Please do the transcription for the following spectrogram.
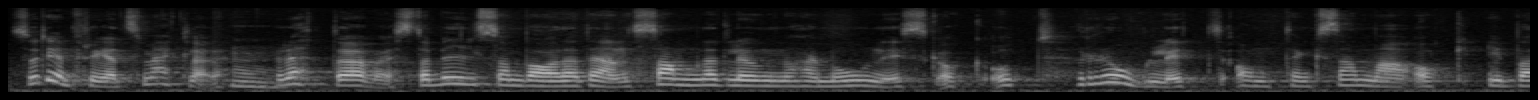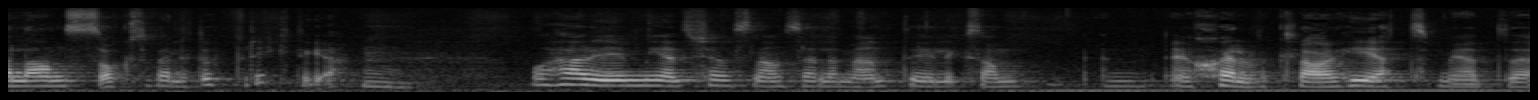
Så det är en fredsmäklare, mm. rätt över. Stabil som bara den, samlad, lugn och harmonisk och otroligt omtänksamma och i balans också väldigt uppriktiga. Mm. Och här är medkänslans element, det är liksom en, en självklarhet med eh,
